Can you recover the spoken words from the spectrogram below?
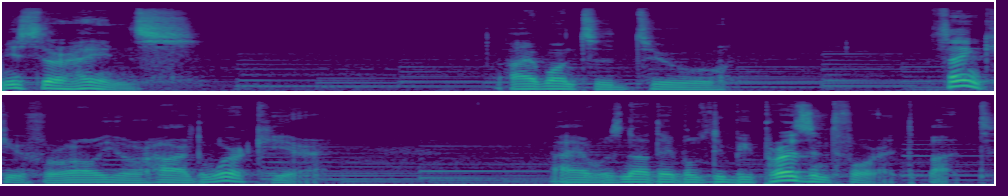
Mr. Hanes, I wanted to thank you for all your hard work here. I was not able to be present for it, but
